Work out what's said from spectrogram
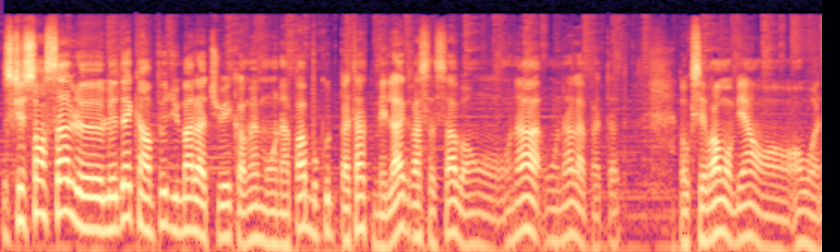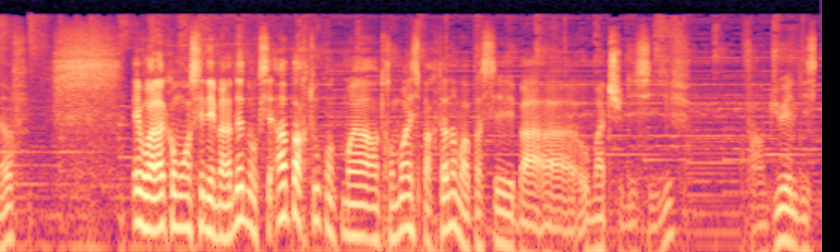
Parce que sans ça, le, deck a un peu du mal à tuer quand même. On n'a pas beaucoup de patates, mais là, grâce à ça, bah, on, a, on a la patate. Donc c'est vraiment bien en one-off. Et voilà comment on s'est démerdé. Donc c'est un partout contre moi, entre moi et Spartan. On va passer bah, au match décisif. Enfin, au duel décisif.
